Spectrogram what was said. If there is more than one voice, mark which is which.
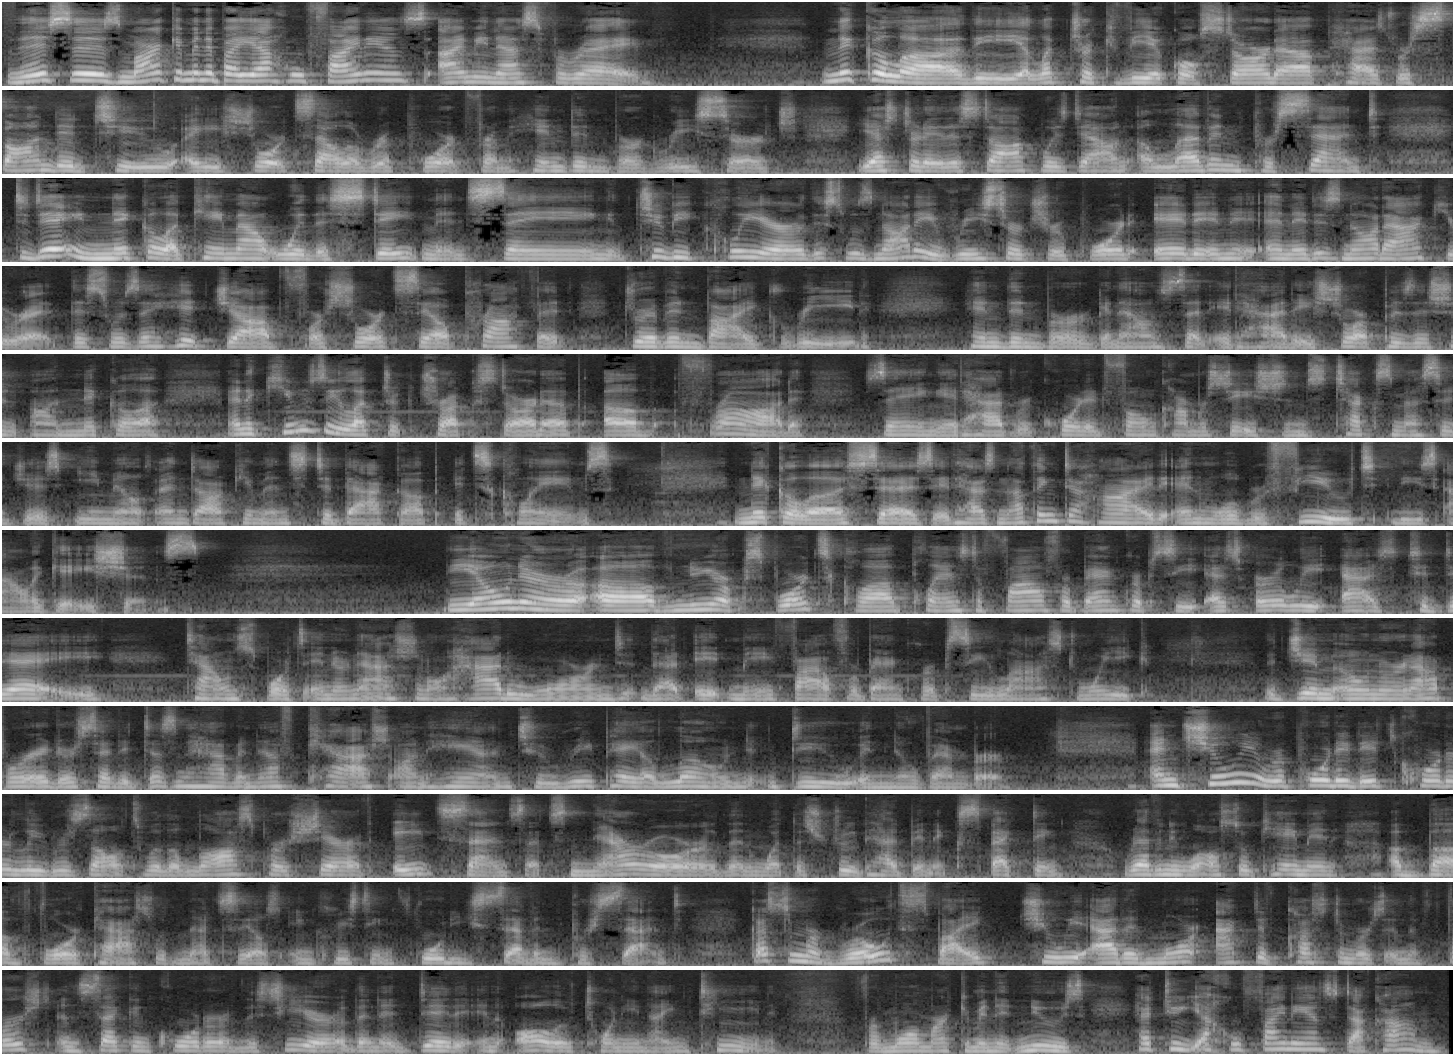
Speaker 1: This is Market Minute by Yahoo Finance. I'm Ines Ferre. Nikola, the electric vehicle startup, has responded to a short seller report from Hindenburg Research. Yesterday, the stock was down 11%. Today, Nikola came out with a statement saying, to be clear, this was not a research report and it is not accurate. This was a hit job for short sale profit driven by greed. Hindenburg announced that it had a short position on Nikola and accused the electric truck startup of fraud, saying it had recorded phone conversations, text messages, emails, and documents to back up its claims. Nikola says it has nothing to hide and will refute these allegations. The owner of New York Sports Club plans to file for bankruptcy as early as today. Town Sports International had warned that it may file for bankruptcy last week. The gym owner and operator said it doesn't have enough cash on hand to repay a loan due in November. And Chewy reported its quarterly results with a loss per share of 8 cents. That's narrower than what the street had been expecting. Revenue also came in above forecast with net sales increasing 47%. Customer growth spiked. Chewy added more active customers in the first and second quarter of this year than it did in all of 2019. For more market minute news, head to yahoofinance.com.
